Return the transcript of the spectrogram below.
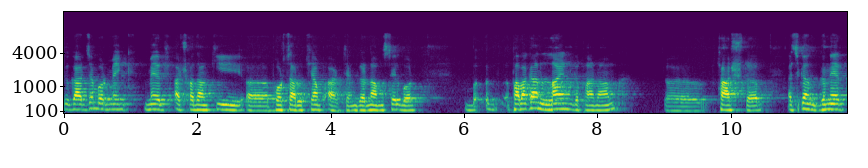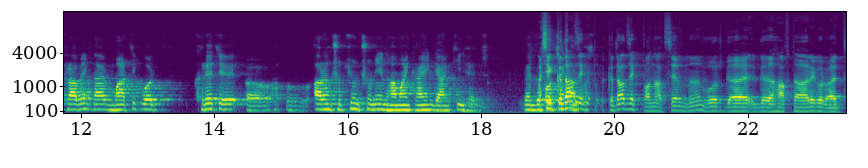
կգարձեմ որ մենք մեր աշխատանքի փորձառությամբ արդեն գրնամ ասել որ բավական լայն կփանանք թաշտը, այսինքն գներկրավենք նաև մարդիկ, որ քրեթե առնչություն չունեն համայնքային կյանքի հետ։ Այսինքն կդարձեք կդարձեք բանացելը, որ հաղթահարի որ այդ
